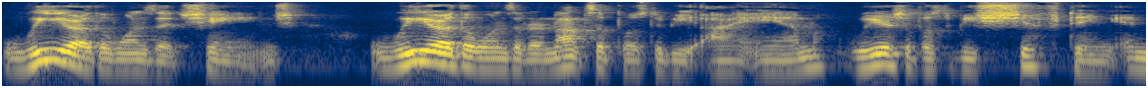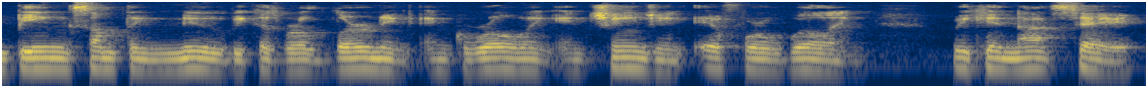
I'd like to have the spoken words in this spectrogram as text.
We are the ones that change. We are the ones that are not supposed to be I am. We are supposed to be shifting and being something new because we're learning and growing and changing if we're willing. We cannot say,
